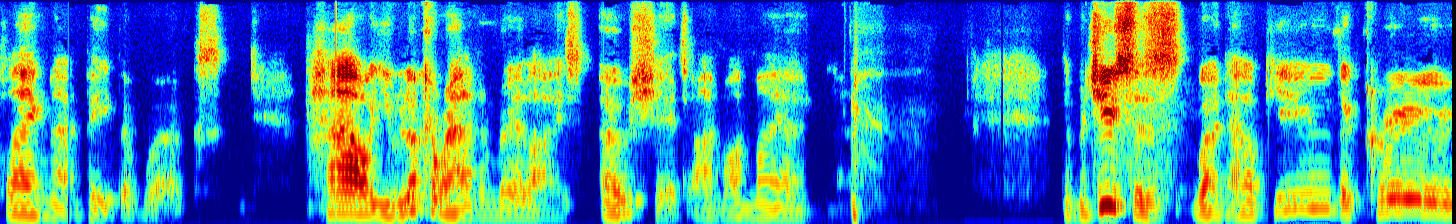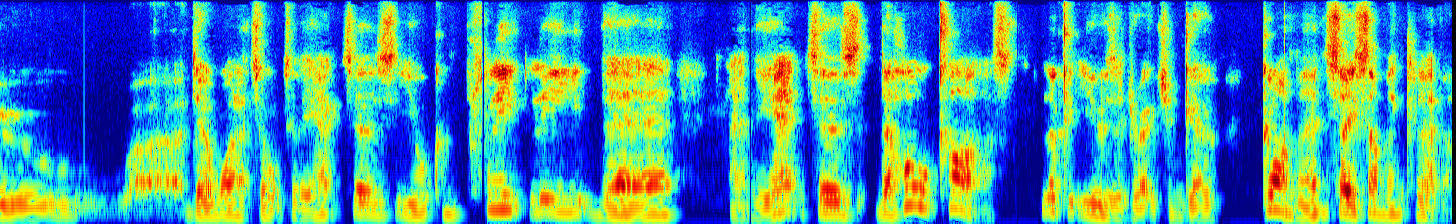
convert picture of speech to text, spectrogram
playing that beat that works. How you look around and realize, oh shit, I'm on my own the producers won't help you. The crew uh, don't want to talk to the actors. You're completely there. And the actors, the whole cast, look at you as a director and go, go on then, say something clever.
